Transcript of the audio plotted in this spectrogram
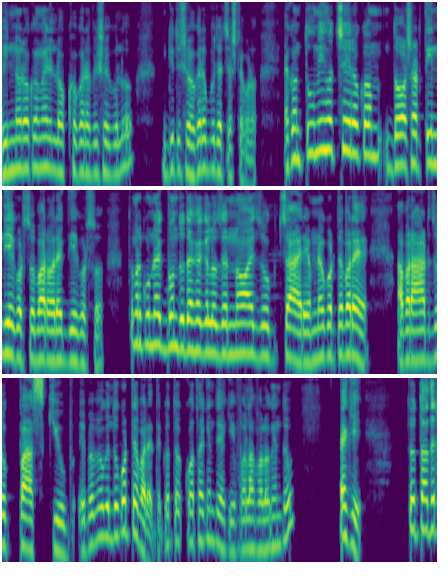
ভিন্ন রকমের লক্ষ্য করা বিষয়গুলো যুক্তি সহকারে বোঝার চেষ্টা করো। এখন তুমি হচ্ছে এরকম দশ আর তিন দিয়ে করছ, বারো আর এক দিয়ে করছ। তোমার কোনো এক বন্ধু দেখা গেল যে নয় যোগ চার এমনিও করতে পারে, আবার আট যোগ পাঁচ কিউব এভাবেও কিন্তু করতে পারে। তো কথা কিন্তু একই, ফলাফলও কিন্তু একই। তো তাদের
